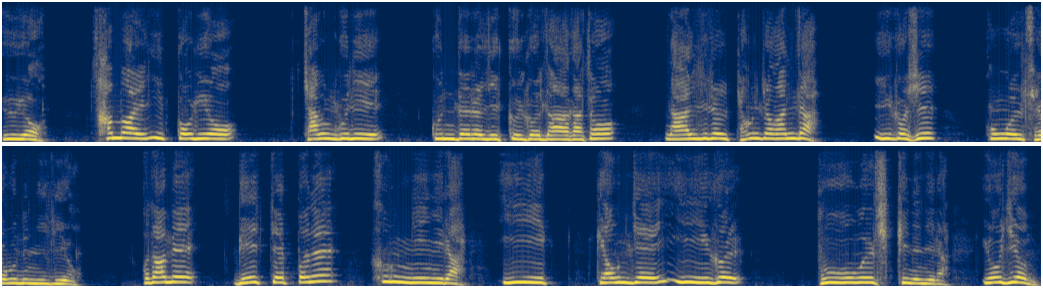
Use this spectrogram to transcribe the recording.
유효 3월 입골이요 장군이 군대를 이끌고 나가서 난리를 평정한다. 이것이 공을 세우는 일이요. 그 다음에 넷째 번에 흥린이라 이익, 경제 이익을 부흥을 시키느니라. 요즘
